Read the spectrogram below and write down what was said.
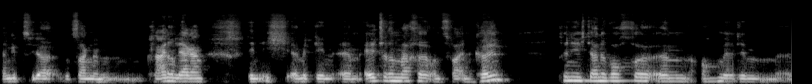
dann gibt es wieder sozusagen einen kleineren Lehrgang, den ich äh, mit den ähm, Älteren mache, und zwar in Köln trainiere ich da eine Woche, ähm, auch mit dem, äh,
